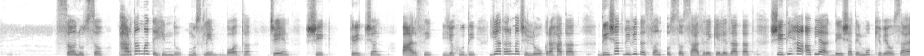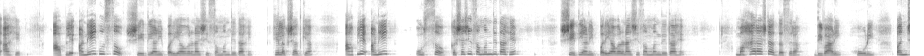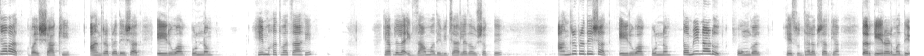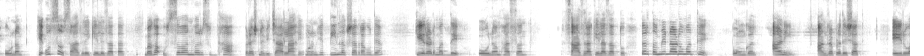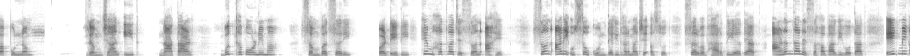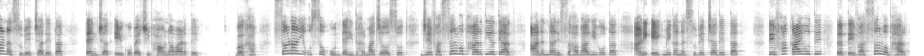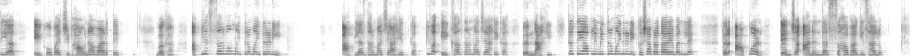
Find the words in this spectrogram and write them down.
सण उत्सव. भारतामध्ये हिंदू मुस्लिम बौद्ध जैन शीख ख्रिश्चन पारसी यहुदी या धर्माचे लोक राहतात. देशात विविध सण उत्सव साजरे केले जातात. शेती हा आपल्या देशातील मुख्य व्यवसाय आहे. आपले अनेक उत्सव शेती आणि पर्यावरणाशी संबंधित आहे. हे लक्षात घ्या. आपले अनेक उत्सव कशाशी संबंधित आहे? शेती आणि पर्यावरणाशी संबंधित आहे. महाराष्ट्रात दसरा दिवाळी होळी पंजाबात वैशाखी आंध्र प्रदेशात एरुवाक पुण्णम हे महत्त्वाचं आहे. हे आपल्याला एक्झाममध्ये विचारले जाऊ शकते. आंध्र प्रदेशात एरुवाक पूनम तमिळनाडूत पोंगल हे सुद्धा लक्षात घ्या. तर केरळमध्ये ओणम हे उत्सव साजरे केले जातात. बघा उत्सवांवर सुद्धा प्रश्न विचारला आहे. म्हणून हे तीन लक्षात राहू द्या. केरळमध्ये ओणम हा सण साजरा केला जातो. तर तमिळनाडूमध्ये पोंगल आणि आंध्र प्रदेशात एरुवा पुन्नम रमजान ईद नाताळ बुद्ध पौर्णिमा संवत्सरी पटेटी हे महत्त्वाचे सण आहे. सण आणि उत्सव कोणत्याही धर्माचे असोत सर्व भारतीय त्यात आनंदाने सहभागी होतात एकमेकांना शुभेच्छा देतात त्यांच्यात एकोप्याची भावना वाढते. बघा सण आणि उत्सव कोणत्याही धर्माचे असोत जेव्हा सर्व भारतीय त्यात आनंदाने सहभागी होतात आणि एकमेकांना शुभेच्छा देतात तेव्हा काय होते? तर तेव्हा सर्व भारतीयात एकोप्याची भावना वाढते. बघा आपले सर्व मित्रमैत्रिणी आपल्याच धर्माचे आहेत का? किंवा एकाच धर्माचे आहे का? तर नाही. तर ते आपले मित्रमैत्रिणी कशा प्रकारे बनले? तर आपण त्यांच्या आनंदात सहभागी झालो.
